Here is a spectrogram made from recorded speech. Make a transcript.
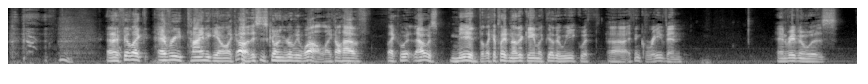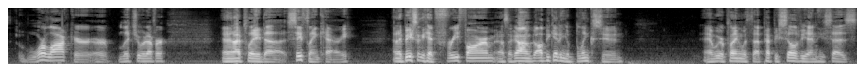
and I feel like every tiny game, I'm like, oh, this is going really well. Like I'll have like that was mid, but like I played another game like the other week with uh, I think Raven, and Raven was Warlock or, or Lich or whatever, and I played uh, safe lane carry, and I basically had free farm, and I was like, oh, I'll be getting a blink soon. And we were playing with uh, Pepe Sylvia, and he says,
